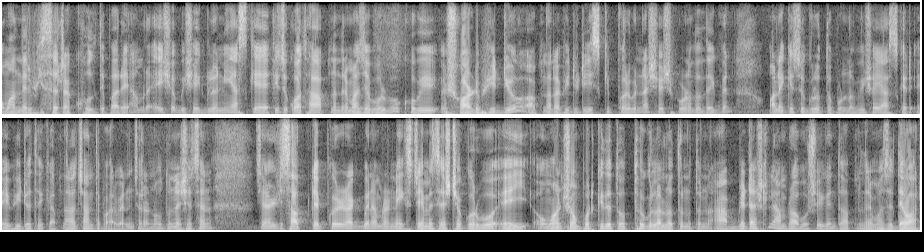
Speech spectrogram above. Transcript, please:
ওমানের ভিসাটা খুলতে পারে। আমরা এইসব বিষয়গুলো নিয়ে আজকে কিছু কথা আপনাদের মাঝে বলব, খুবই শর্ট ভিডিও আপনারা ভিডিওটি স্কিপ করবেন না, শেষ পর্যন্ত দেখবেন। অনেক কিছু গুরুত্বপূর্ণ বিষয় আজকের এই ভিডিও থেকে আপনারা জানতে পারবেন। যারা নতুন এসেছেন, চ্যানেলটি সাবস্ক্রাইব করে রাখবেন। আমরা নেক্সট টাইমে চেষ্টা করব এই ওমান সম্পর্কিত তথ্যগুলো, নতুন নতুন আপডেট আসলে আমরা অবশ্যই কিন্তু আপনাদের মাঝে দেওয়ার।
